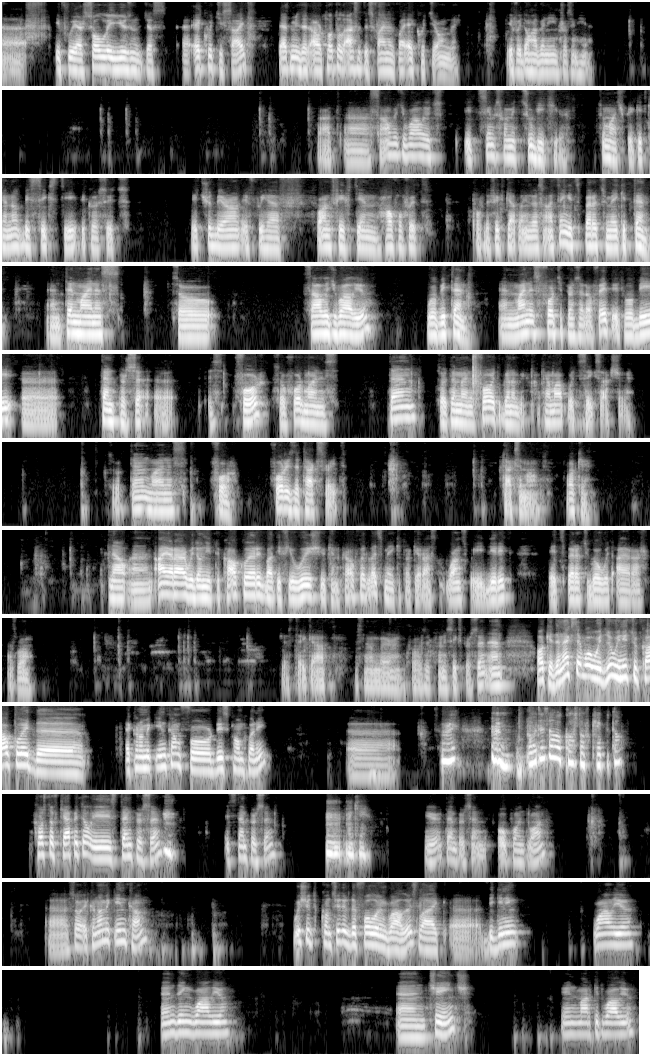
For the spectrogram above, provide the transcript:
uh, if we are solely using just uh, equity side, that means that our total asset is financed by equity only. If we don't have any interest in here. But uh, salvage value, it seems for me too big here too much big. It cannot be 60 because it's it should be around if we have 150 and half of it of the fixed capital investment. I think it's better to make it 10 and 10 minus so salvage value will be 10 and minus 40% of it it will be 10% uh, uh, 4 so 4 minus 10 so 10 minus 4 it's gonna be come up with 6 actually so 10 minus 4. 4 is the tax rate, tax amount. Okay. Now, an IRR, we don't need to calculate it, but if you wish, you can calculate. Let's make it okay. Once we did it, it's better to go with IRR as well. Just take up this number and close it 26%. And okay, the next step, what we do, we need to calculate the economic income for this company. Uh, Sorry, what is our cost of capital? Cost of capital is 10%. it's 10%. Mm, okay. Here, 10%, 0.1. Uh, so economic income, we should consider the following values like uh, beginning value, ending value and change in market value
